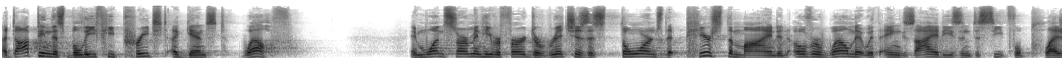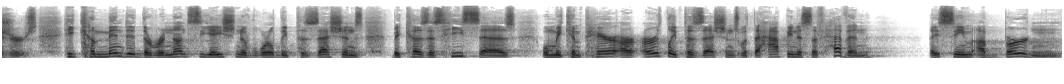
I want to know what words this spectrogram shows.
adopting this belief, he preached against wealth. In one sermon, he referred to riches as thorns that pierce the mind and overwhelm it with anxieties and deceitful pleasures. He commended the renunciation of worldly possessions because, as he says, when we compare our earthly possessions with the happiness of heaven, they seem a burden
